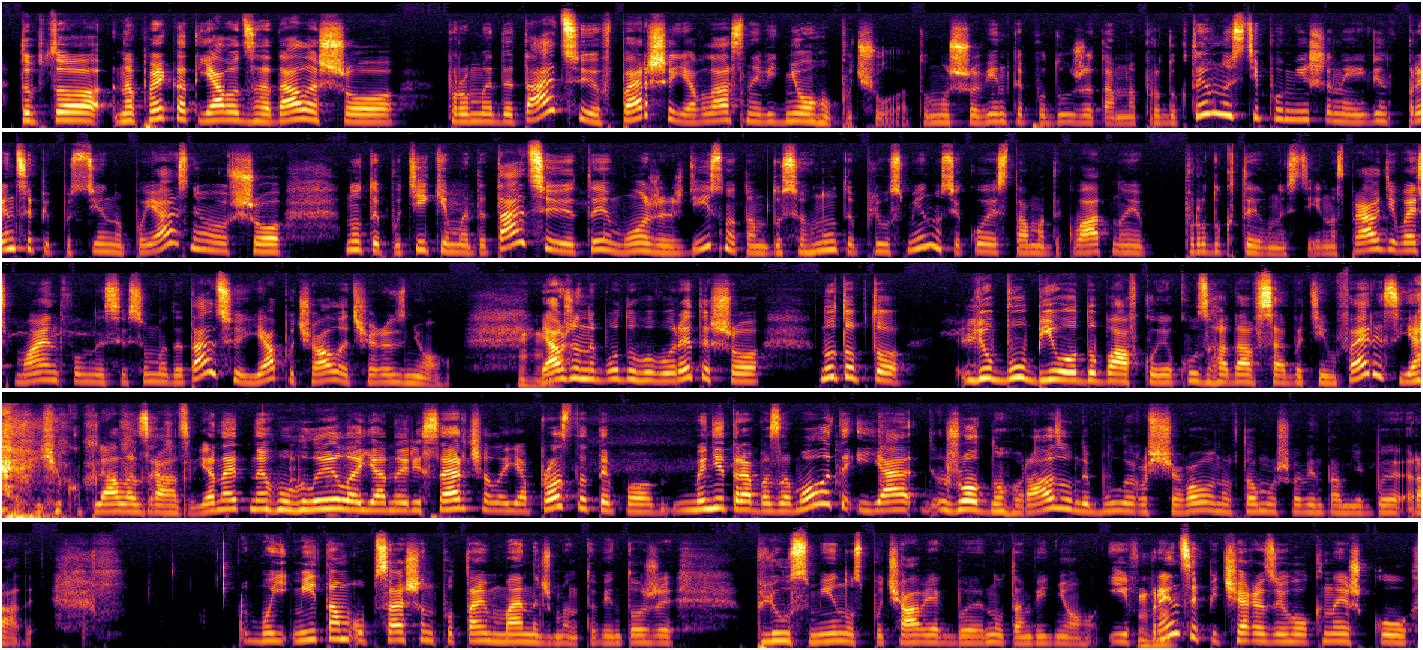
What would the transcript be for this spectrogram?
Тобто, наприклад, я от згадала, що про медитацію вперше я власне від нього почула, тому що він, типу, дуже там на продуктивності помішаний, і він, в принципі, постійно пояснював, що ну, типу, тільки медитацією ти можеш дійсно там досягнути плюс-мінус якоїсь там адекватної продуктивності. І насправді весь mindfulness і всю медитацію я почала через нього. Я вже не буду говорити, що ну тобто. Любу біодобавку, яку згадав себе Тім Ферріс, я її купляла зразу. Я навіть не гуглила, я не ресерчила, я просто, типу, мені треба замовити, і я жодного разу не була розчарована в тому, що він там якби радить. Мій, мій там обсешн по тайм-менеджменту, він теж плюс-мінус почав якби, ну, там, від нього. І, в Мгм. принципі, через його книжку,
